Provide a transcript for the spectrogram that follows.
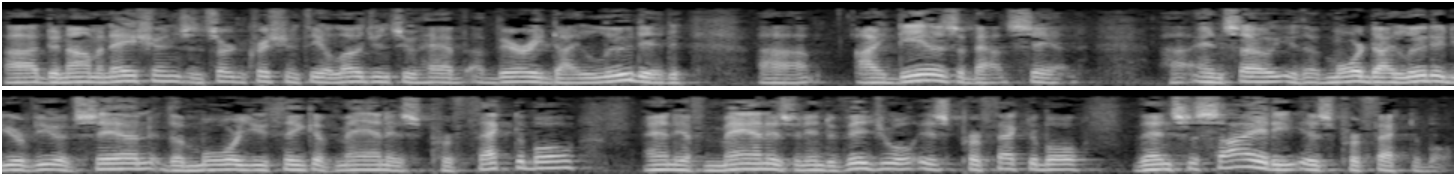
uh, denominations and certain Christian theologians who have very diluted uh, ideas about sin. Uh, and so the more diluted your view of sin, the more you think of man as perfectible. And if man as an individual is perfectible, then society is perfectible.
